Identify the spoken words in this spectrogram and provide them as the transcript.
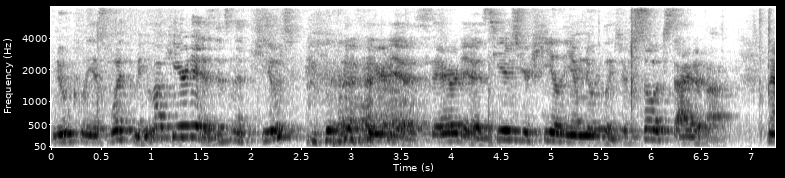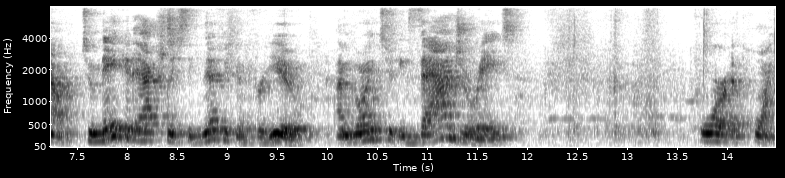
nucleus with me. Look, here it is. Isn't it cute? here it is. There it is. Here's your helium nucleus. You're so excited about it. Now, to make it actually significant for you, I'm going to exaggerate for a point.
